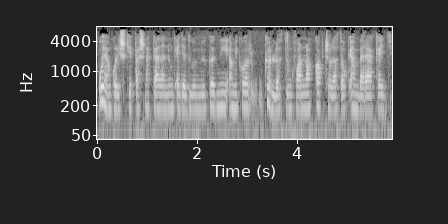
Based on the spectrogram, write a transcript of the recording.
olyankor is képesnek kell lennünk egyedül működni, amikor körülöttünk vannak kapcsolatok, emberek, egy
